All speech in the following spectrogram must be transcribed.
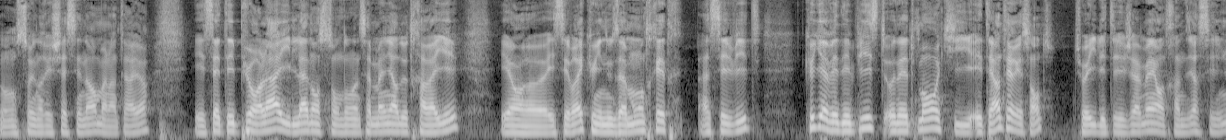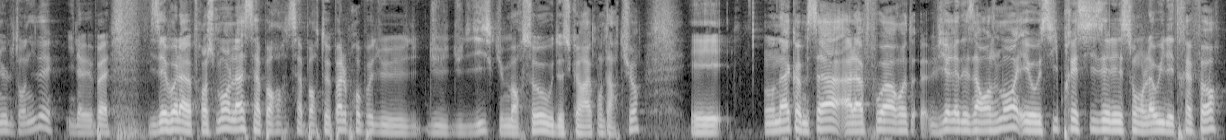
on sent une richesse énorme à l'intérieur. Et cette épure là il l'a dans son dans sa manière de travailler. Et, euh, et c'est vrai qu'il nous a montré tr- assez vite qu'il y avait des pistes honnêtement qui étaient intéressantes. Tu vois il était jamais en train de dire c'est nul ton idée. Il avait pas il disait voilà franchement là ça porte ça porte pas le propos du, du, du disque du morceau ou de ce que raconte Arthur. Et on a comme ça à la fois viré des arrangements et aussi précisé les sons. Là où il est très fort,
